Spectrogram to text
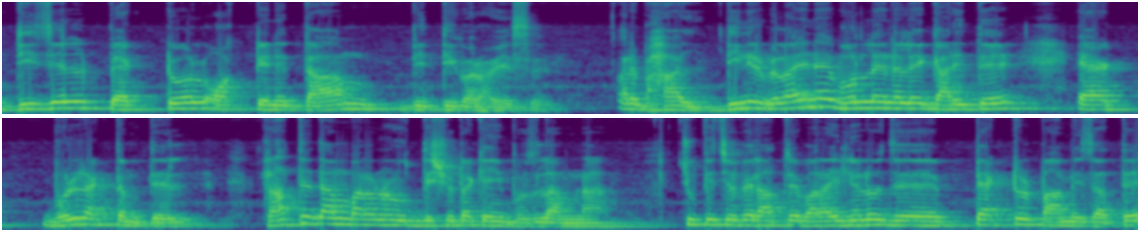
ডিজেল, পেট্রোল, অকটেনের দাম বৃদ্ধি করা হয়েছে। আরে ভাই, দিনের বেলায় না ভরলে নালে গাড়িতে এক ভরে রাখতাম তেল। রাতে দাম বাড়ানোর উদ্দেশ্যটাকে আমি বুঝলাম না। চুপে চুপে রাত্রে বাড়াই নিল যে পেট্রোল পাম্পে যাতে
